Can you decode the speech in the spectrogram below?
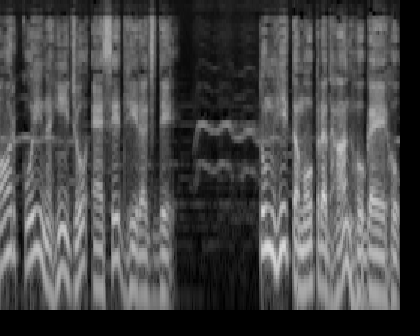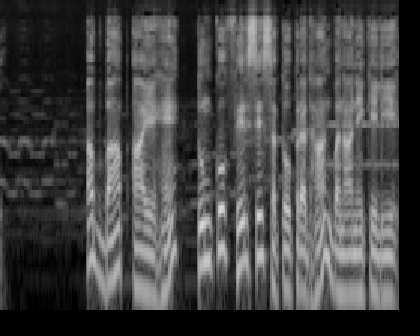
और कोई नहीं जो ऐसे धीरज दे। तुम ही तमो प्रधान हो गए हो। अब बाप आए हैं तुमको फिर से सतो प्रधान बनाने के लिए।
